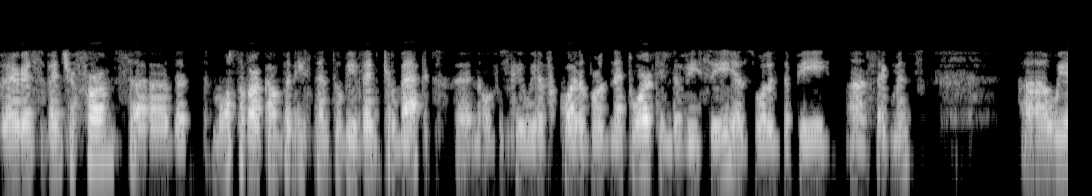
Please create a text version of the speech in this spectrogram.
various venture firms that most of our companies tend to be venture backed, and obviously we have quite a broad network in the VC as well as the PE segments uh, we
